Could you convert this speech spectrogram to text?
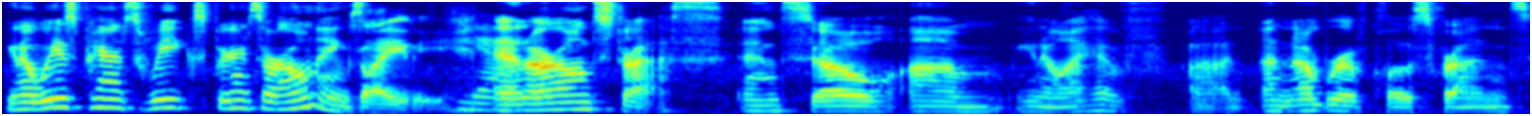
You know, we as parents, we experience our own anxiety Yeah. and our own stress. And so, um, you know, I have uh, a number of close friends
